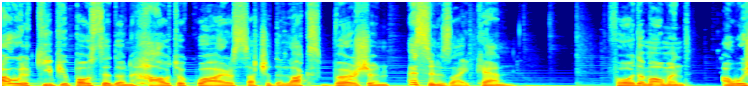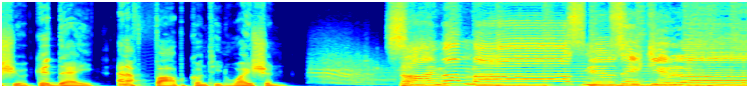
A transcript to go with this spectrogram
I will keep you posted on how to acquire such a deluxe version as soon as I can. For the moment, I wish you a good day and a fab continuation. Simon Mas, music you love.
